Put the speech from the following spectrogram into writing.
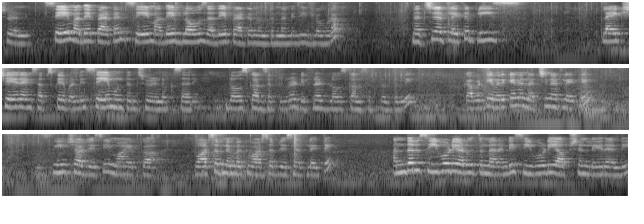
చూడండి సేమ్ అదే ప్యాటర్న్ సేమ్ అదే బ్లౌజ్ అదే ప్యాటర్న్ ఉంటుందండి దీంట్లో కూడా. నచ్చినట్లయితే please like share and subscribe అండి. సేమ్ ఉంటుంది చూడండి ఒకసారి. బ్లౌజ్ కాన్సెప్ట్ కూడా డిఫరెంట్ బ్లౌజ్ కాన్సెప్ట్ ఉంటుంది. కాబట్టి ఎవరికైనా నచ్చినట్లయితే స్క్రీన్ షాట్ చేసి మా యొక్క వాట్సాప్ నెంబర్కి వాట్సాప్ చేసినట్లయితే అందరూ సీఓడి అడుగుతున్నారండి. సీఓడి ఆప్షన్ లేదండి.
